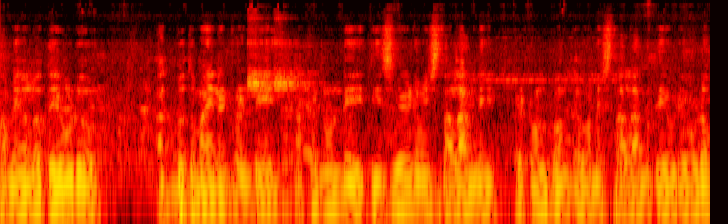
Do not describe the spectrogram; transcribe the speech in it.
సమయంలో దేవుడు అద్భుతమైనటువంటి అక్కడ నుండి తీసివేయడం ఈ స్థలాన్ని పెట్రోల్ బంక్ అనే స్థలాన్ని దేవుడు ఇవ్వడం.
